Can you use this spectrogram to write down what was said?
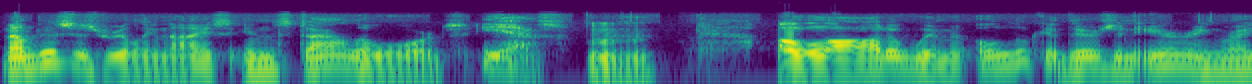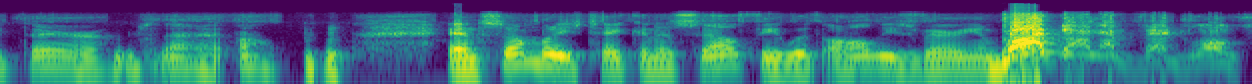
Now, this is really nice in style awards. Yes. hmm A lot of women, oh, look at, there's an earring right there. Who's that? Oh. And somebody's taking a selfie with all these very important individuals.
